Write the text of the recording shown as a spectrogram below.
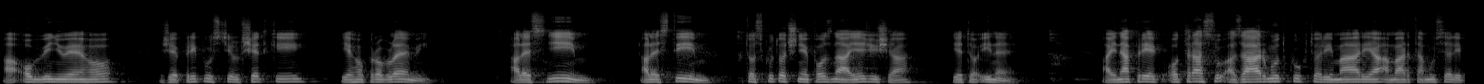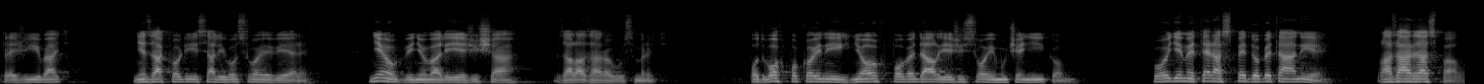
a obvinuje ho, že pripustil všetky jeho problémy. Ale s ním, ale s tým, kto skutočne pozná Ježiša, je to iné. Aj napriek otrasu a zármutku, ktorý Mária a Marta museli prežívať, nezakolísali vo svojej viere. Neobviňovali Ježiša za Lazarovú smrť. Po dvoch pokojných dňoch povedal Ježiš svojim učeníkom, pôjdeme teraz späť do Betánie. Lazár zaspal.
